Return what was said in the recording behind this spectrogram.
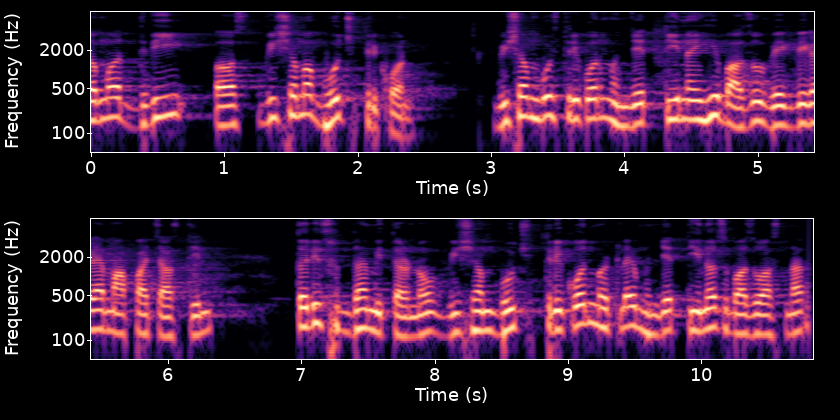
समद्वि अ, विषमभुज त्रिकोण. विषमभुज त्रिकोण म्हणजे तीनही बाजू वेगवेगळ्या मापाच्या असतील. तरीसुद्धा मित्रांनो विषमभुज त्रिकोण आहे म्हणजे तीनच बाजू असणार.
